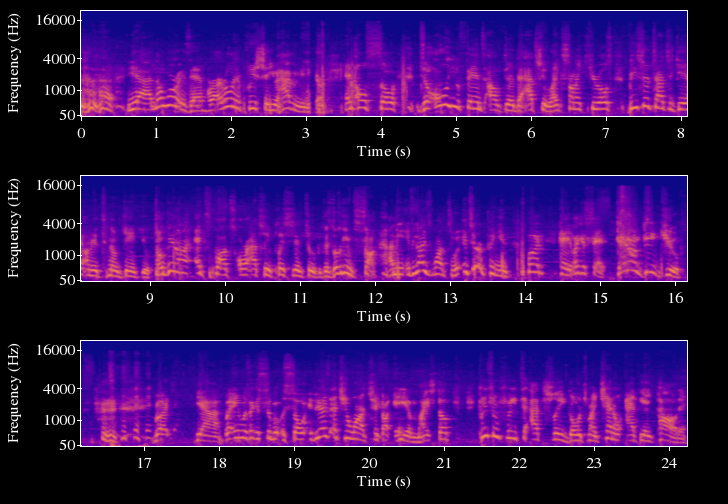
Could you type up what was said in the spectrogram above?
yeah, no worries, Amber. I really appreciate you having me here. And also, to all you fans out there that actually like Sonic Heroes, be sure to actually get it on Nintendo GameCube. Don't get it on Xbox or actually PlayStation 2 because those games suck. I mean, if you guys want to, it's your opinion. But hey, like I said, get on GameCube. but yeah, but anyways, like a said, so if you guys actually want to check out any of my stuff, please feel free to actually go to my channel at the Egg Paladin.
